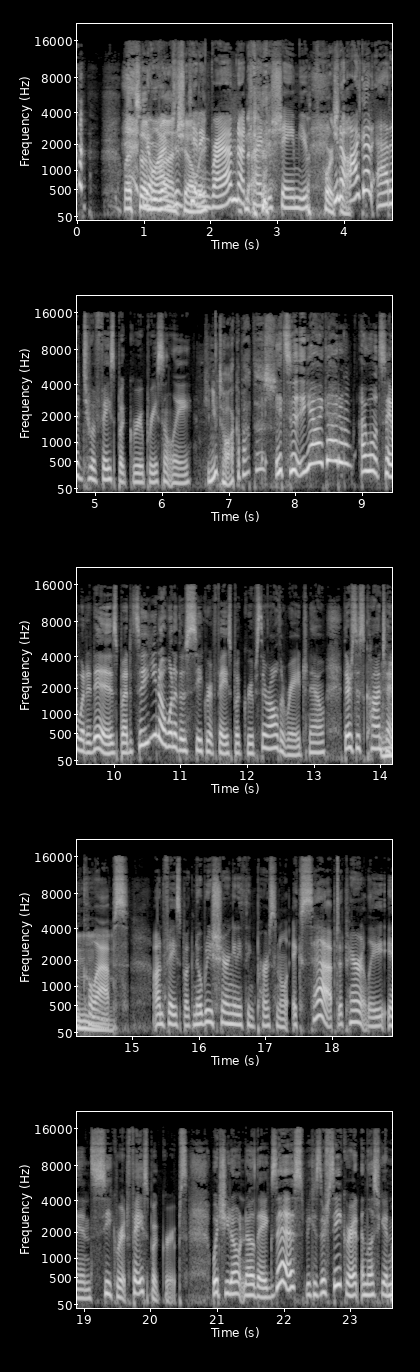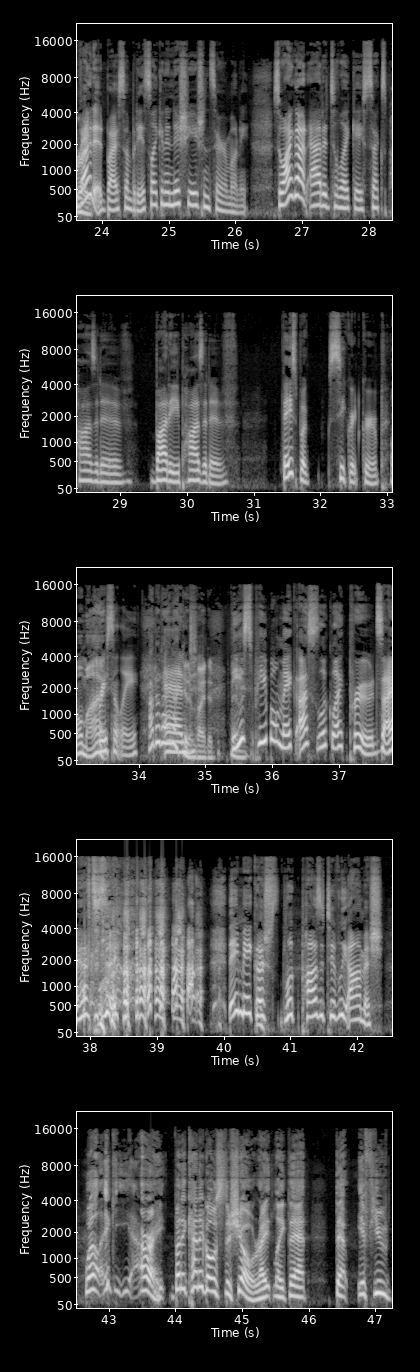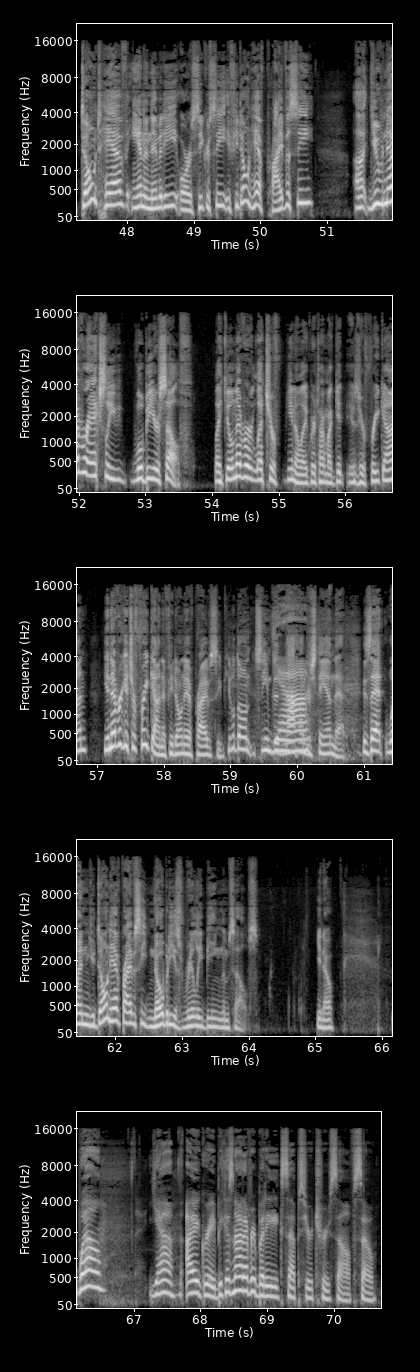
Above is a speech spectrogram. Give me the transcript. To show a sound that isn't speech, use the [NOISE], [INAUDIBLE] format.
Let's uh, no, move I'm on, just shall kidding, we? Brian. I'm not [LAUGHS] trying to shame you. [LAUGHS] of course You know, not. I got added to a Facebook group recently. Can you talk about this? It's a yeah, I, I don't I won't say what it is, but it's a you know one of those secret Facebook groups. They're all the rage now. There's this content Hmm. collapse on Facebook. Nobody's sharing anything personal except apparently in secret Facebook groups, which you don't know they exist because they're secret unless you get Right. invited by somebody. It's like an initiation ceremony. So I got added to like a sex positive, body positive Facebook secret group Oh, my. recently. How did I not and get invited? These people make us look like prudes, I have to say. [LAUGHS] they make us look positively Amish. Well, it, yeah, all right, but it kind of goes to show, right? Like that that if you don't have anonymity or secrecy, if you don't have privacy, uh, you never actually will be yourself. Like you'll never let your, you know, like we're talking about, get is your freak on? You never get your freak on if you don't have privacy. People don't seem to Yeah. not understand that. Is that when you don't have privacy, nobody's really being themselves. You know? Well, yeah, I agree because not everybody accepts your true self. So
